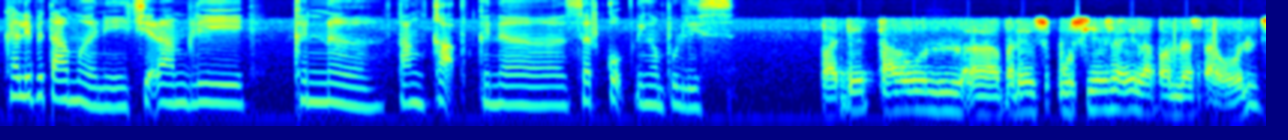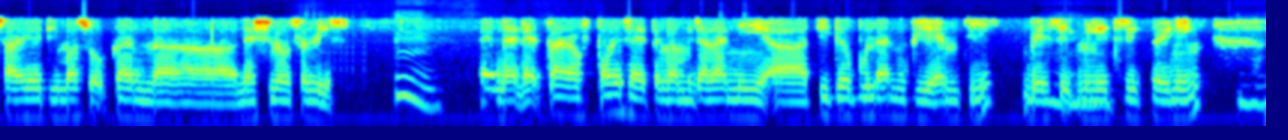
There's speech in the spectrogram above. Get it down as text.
kali pertama ni Cik Ramli kena tangkap, kena serkup dengan polis? Pada tahun uh, pada usia saya 18 tahun saya dimasukkan uh, national service Hmm. And at that time of point saya tengah menjalani uh, 3 bulan BMT basic Hmm. military training. Hmm.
